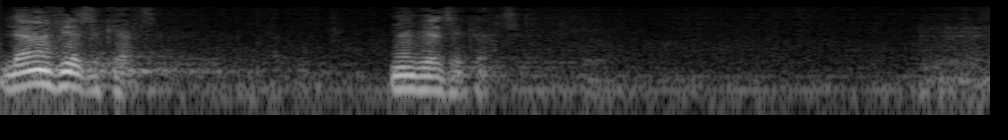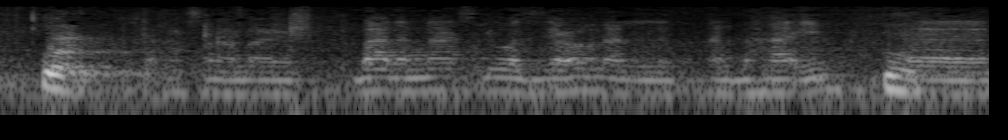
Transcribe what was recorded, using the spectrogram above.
لا ما فيها زكاة. ما فيها زكاة. نعم. بعض الناس يوزعون البهائم نعم. آه،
